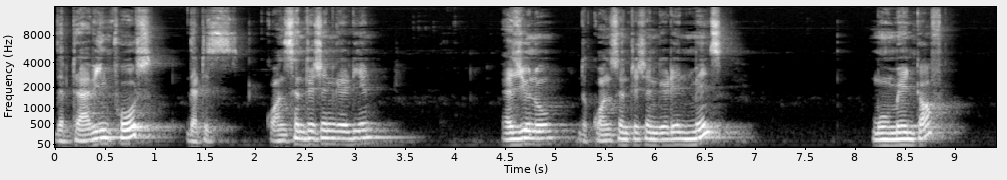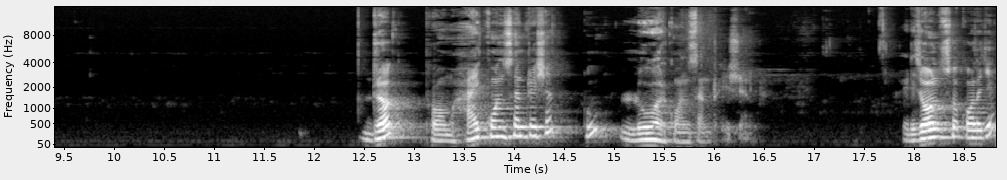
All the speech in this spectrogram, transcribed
the driving force that is concentration gradient. As you know the concentration gradient means movement of drug from high concentration to lower concentration. It is also called as a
